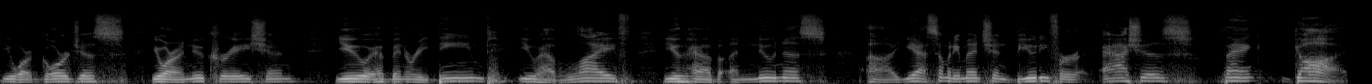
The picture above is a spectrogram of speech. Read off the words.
You are gorgeous. You are a new creation. You have been redeemed. You have life. You have a newness. Uh, yeah, somebody mentioned beauty for ashes. Thank God.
